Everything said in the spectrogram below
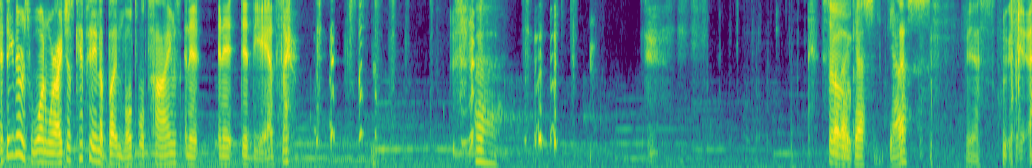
I think there was one where I just kept hitting a button multiple times and it and it did the answer. but I so guess yes. yes. yeah.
